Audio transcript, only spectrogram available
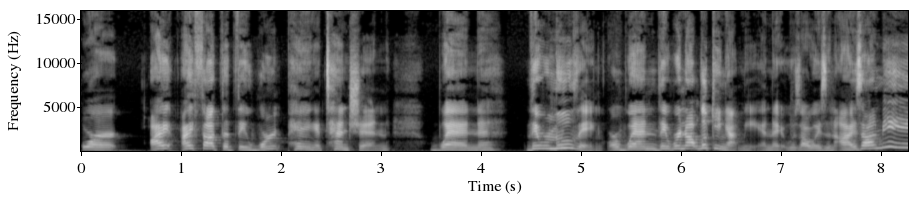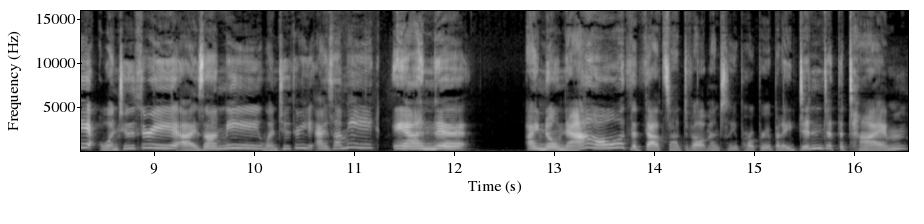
or I, I thought that they weren't paying attention when they were moving or when they were not looking at me. And it was always an eyes on me, one, two, three, eyes on me, one, two, three, eyes on me. And uh, I know now that that's not developmentally appropriate, but I didn't at the time.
